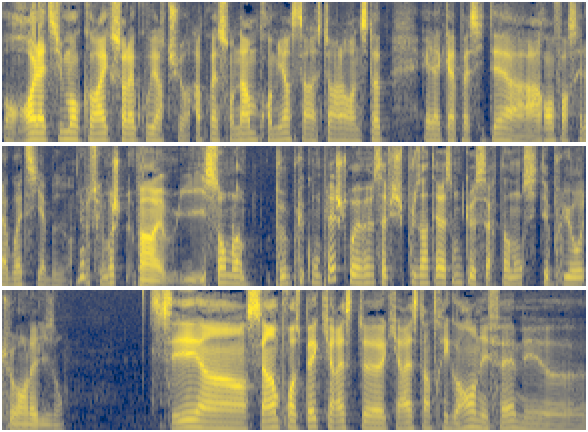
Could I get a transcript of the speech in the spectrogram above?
relativement correct sur la couverture. Après, son arme première, ça restera le run-stop et la capacité à, renforcer la boîte s'il y a besoin. Parce que moi, je- enfin, il semble peu plus complet. Je trouvais même sa fiche plus intéressante que certains noms cités plus haut, tu vois, en la lisant. C'est un, c'est un prospect qui reste, qui reste intrigant en effet, mais euh,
